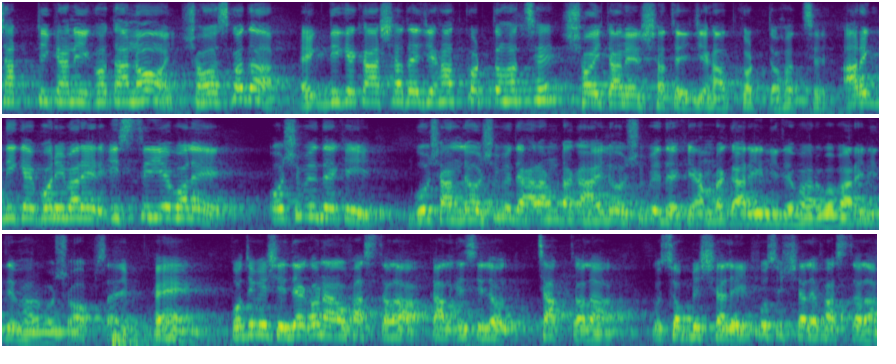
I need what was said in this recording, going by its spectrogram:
চারটিখানি কথা নয়, সহজ কথা। একদিকে কার সাথে জেহাদ করতে হচ্ছে? শয়তানের সাথে জেহাদ করতে হচ্ছে। আরেকদিকে পরিবারের স্ত্রী বলে, অসুবিধে কি? ঘুষ আনলে অসুবিধে, হারাম টাকা হাইলে অসুবিধে কি? আমরা গাড়ি নিতে পারব, বাড়ি নিতে পারব, সব সাহেব হ্যাঁ প্রতিবেশী, দেখো না ও পাঁচতলা, কালকে ছিল চারতলা, চব্বিশ সালে, পঁচিশ সালে পাঁচতলা,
